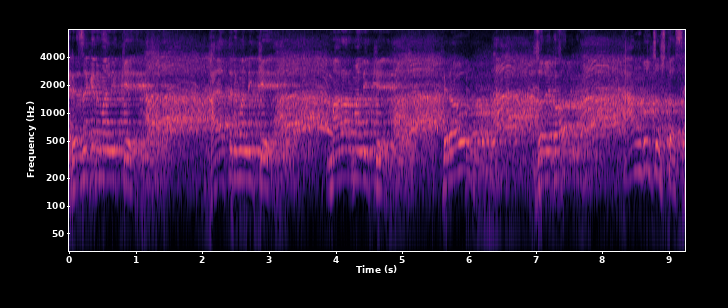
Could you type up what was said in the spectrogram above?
রেজেকের মালিক কে? মালিক কে? আঙ্গুল চষতেছে।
